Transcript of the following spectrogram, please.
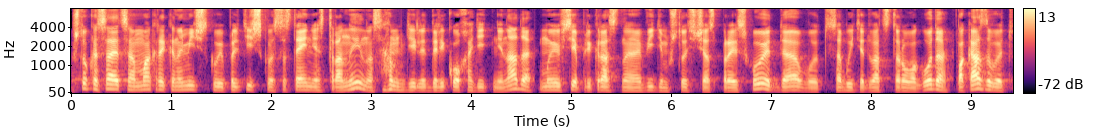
Что касается макроэкономического и политического состояния страны, на самом деле далеко ходить не надо. Мы все прекрасно видим, что сейчас происходит, да, вот события 22 года показывают,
